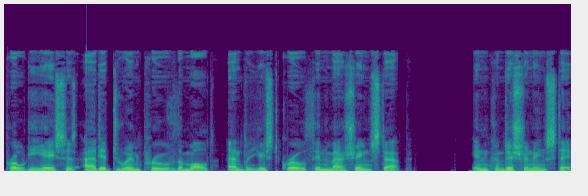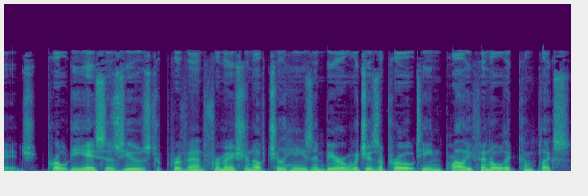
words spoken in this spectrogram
Protease is added to improve the malt and the yeast growth in mashing step. In conditioning stage, protease is used to prevent formation of cheese in beer which is a protein polyphenolic complex.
